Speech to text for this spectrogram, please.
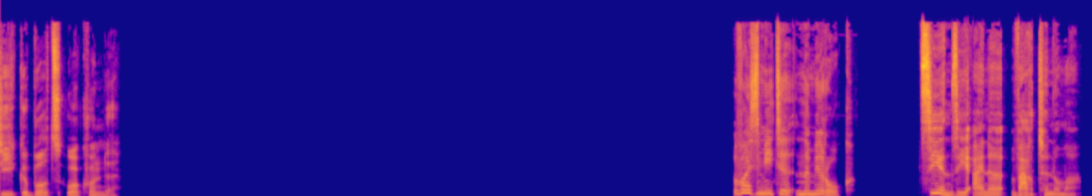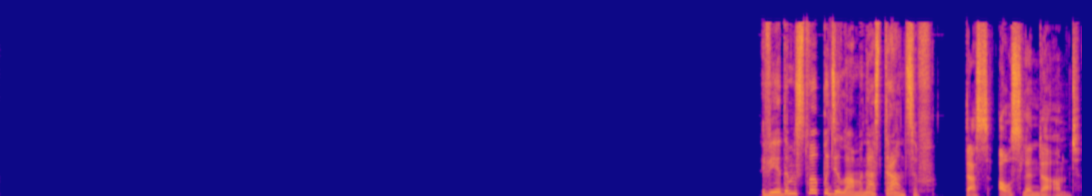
Die Geburtsurkunde. Возьмите номерок. Ziehen Sie eine Wartenummer. Ведомство по делам иностранцев. Das Ausländeramt.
